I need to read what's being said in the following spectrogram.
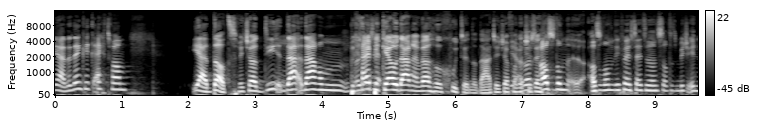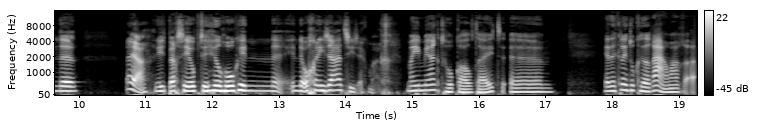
ja, dan denk ik echt van... Ja, dat. Weet je wel. Die, da- daarom begrijp ik jou daarin wel heel goed, inderdaad. Weet je wel. Van Ja, dat je zegt, als, dan, als er dan diversiteit is, dan staat het een beetje in de, nou ja, niet per se op de heel hoog in, in de organisatie, zeg maar. Maar je merkt ook altijd, ehm, Ja, dat klinkt ook heel raar, maar eh,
